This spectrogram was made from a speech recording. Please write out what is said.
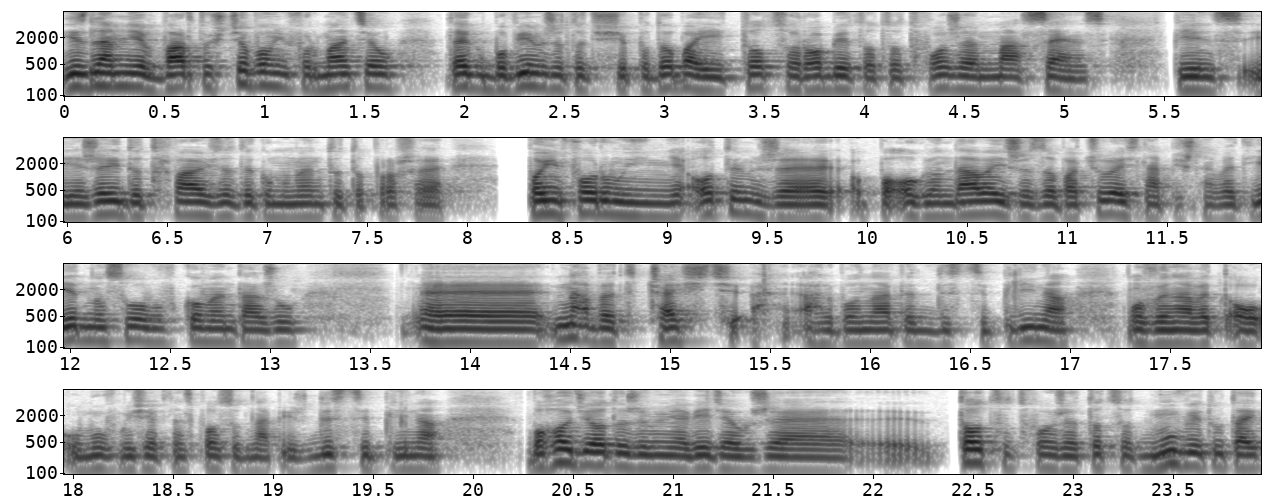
jest dla mnie wartościową informacją, tak, bo wiem, że to Ci się podoba i to, co robię, to, co tworzę, ma sens. Więc jeżeli dotrwałeś do tego momentu, to proszę poinformuj mnie o tym, że pooglądałeś, że zobaczyłeś, napisz nawet jedno słowo w komentarzu, e, nawet cześć albo nawet dyscyplina, może nawet o, umówmy się w ten sposób, napisz dyscyplina, bo chodzi o to, żebym ja wiedział, że e, to, co tworzę, to, co mówię tutaj,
